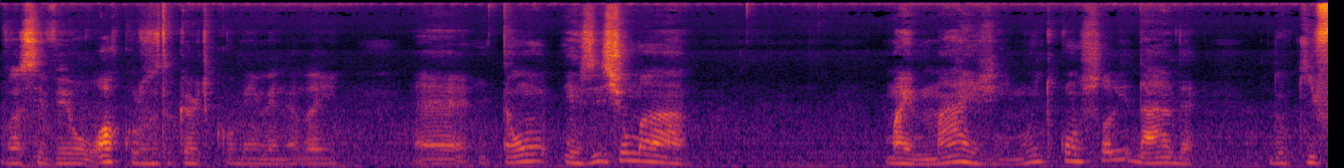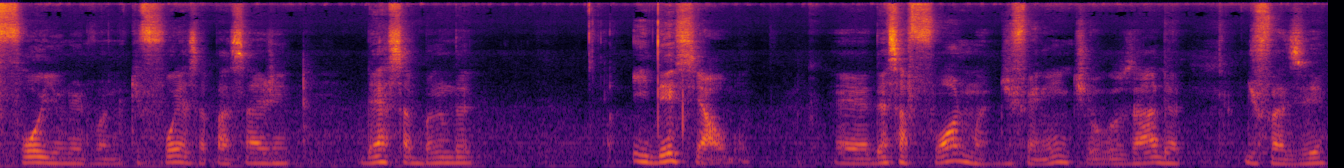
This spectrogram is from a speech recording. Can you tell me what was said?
você vê o óculos do Kurt Cobain vendendo aí. É, então existe uma, uma imagem muito consolidada do que foi o Nirvana, do que foi essa passagem dessa banda e desse álbum. É, dessa forma diferente, ousada de fazer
